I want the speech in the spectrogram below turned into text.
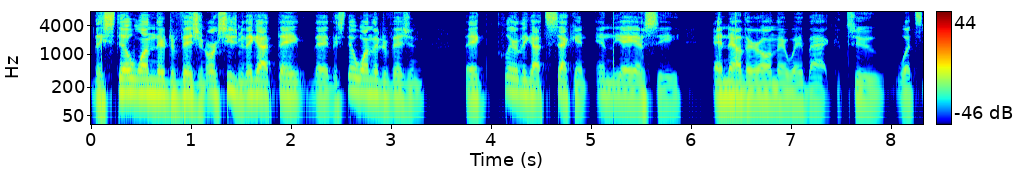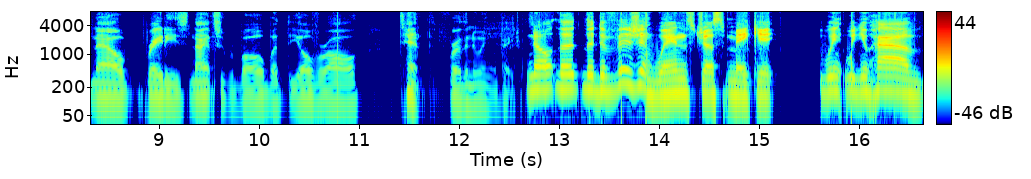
they still won their division. Or excuse me they got they they, they still won their division. They clearly got second in the AFC and now they're on their way back to what's now Brady's ninth Super Bowl but the overall 10th for the New England Patriots. No, the the division wins just make it when when you have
